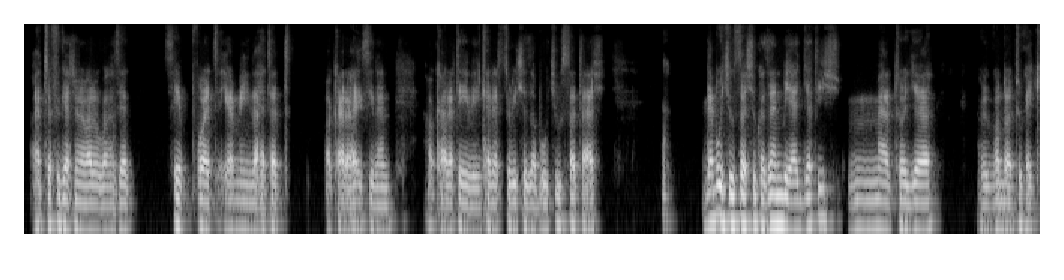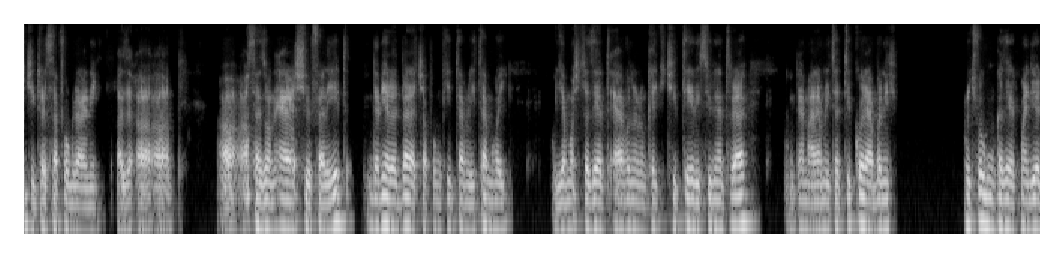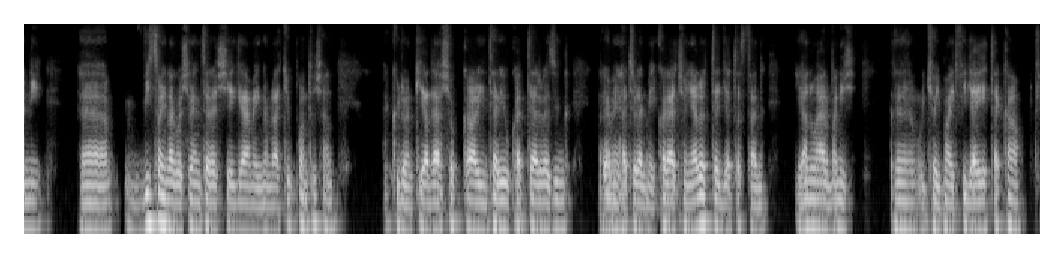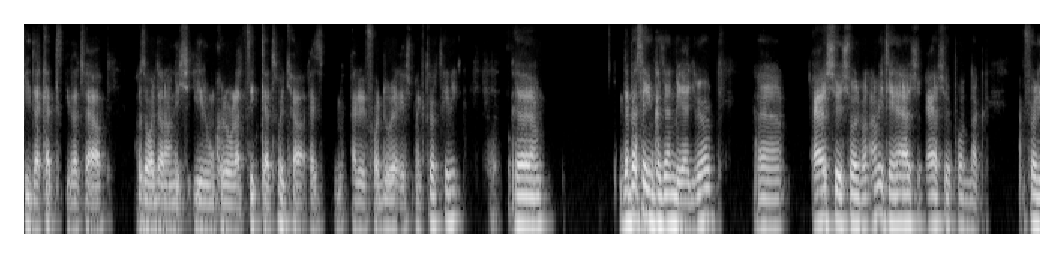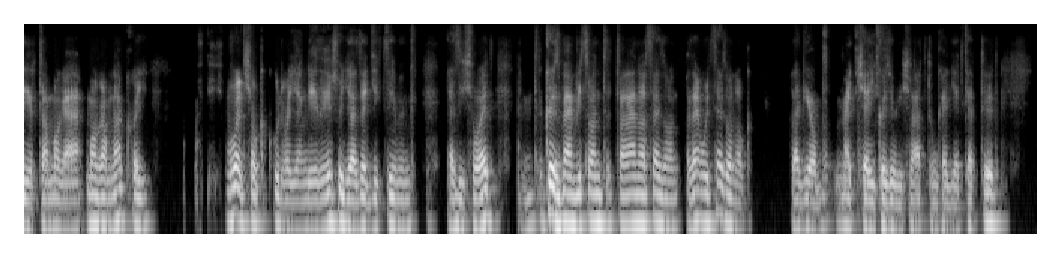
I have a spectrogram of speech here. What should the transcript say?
Ettől függetlenül valóban azért szép volt élmény lehetett akár a helyszínen akár a tévén keresztül is ez a búcsúztatás. De búcsúztassuk az NB1-et is, mert hogy gondoltuk egy kicsit összefoglalni az, a, a, a, a szezon első felét, de mielőtt belecsapunk, itt említem, hogy ugye most azért elvonulunk egy kicsit téli szünetre, de már említettük korábban is, hogy fogunk azért majd jönni viszonylagos rendszerességgel, még nem látjuk pontosan, külön kiadásokkal, interjúkat tervezünk, remélhetőleg még karácsony előtt egyet, aztán januárban is, úgyhogy majd figyeljétek a feedeket, illetve a, az oldalon is írunk róla cikket, hogyha ez előfordul és megtörténik. De beszéljünk az NB1-ről. Elsősorban, amit én els, első pontnak fölírtam magá, magamnak, hogy volt sok kurva gyengézés, ugye az egyik címünk ez is volt. Közben viszont talán a szezon, az elmúlt szezonok legjobb meccsei közül is láttunk egyet-kettőt.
